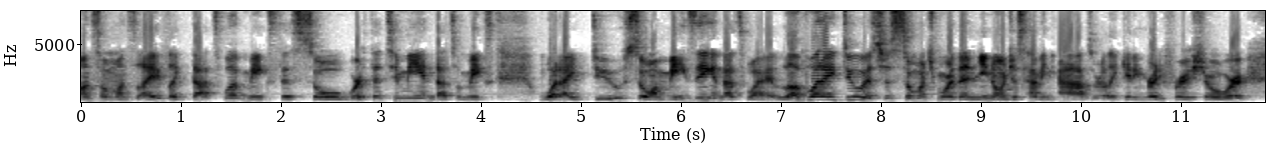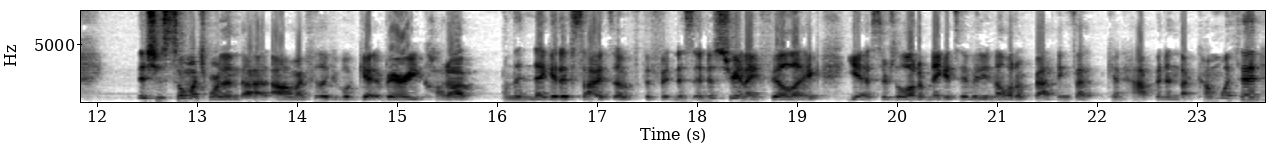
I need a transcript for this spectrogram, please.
on someone's life. Like that's what makes this so worth it to me and that's what makes what I do so amazing and that's why I love what I do. It's just so much more than, you know, just having abs or like getting ready for a show or it's just so much more than that. Um, I feel like people get very caught up on the negative sides of the fitness industry and I feel like yes there's a lot of negativity and a lot of bad things that can happen and that come with it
